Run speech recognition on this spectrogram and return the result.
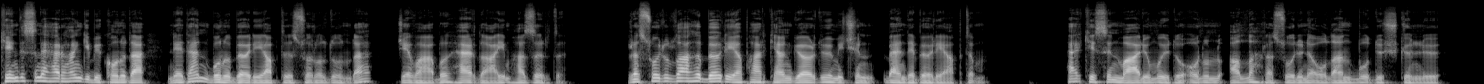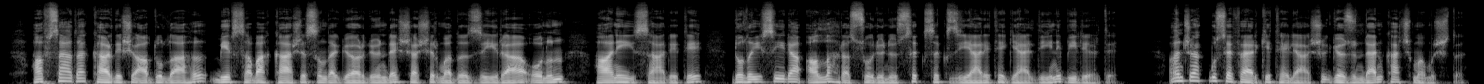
Kendisine herhangi bir konuda neden bunu böyle yaptığı sorulduğunda, cevabı her daim hazırdı. Resulullah'ı böyle yaparken gördüğüm için ben de böyle yaptım. Herkesin malumuydu onun Allah Resulüne olan bu düşkünlüğü. Hafsa da kardeşi Abdullah'ı bir sabah karşısında gördüğünde şaşırmadı zira onun hane-i saadeti, dolayısıyla Allah Resulü'nü sık sık ziyarete geldiğini bilirdi. Ancak bu seferki telaşı gözünden kaçmamıştı.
